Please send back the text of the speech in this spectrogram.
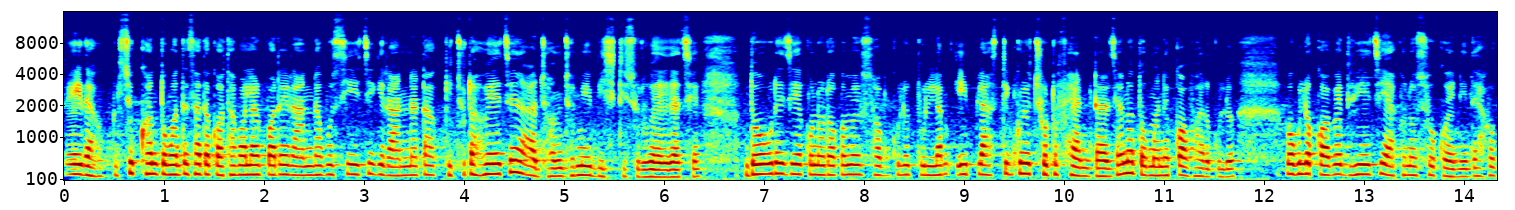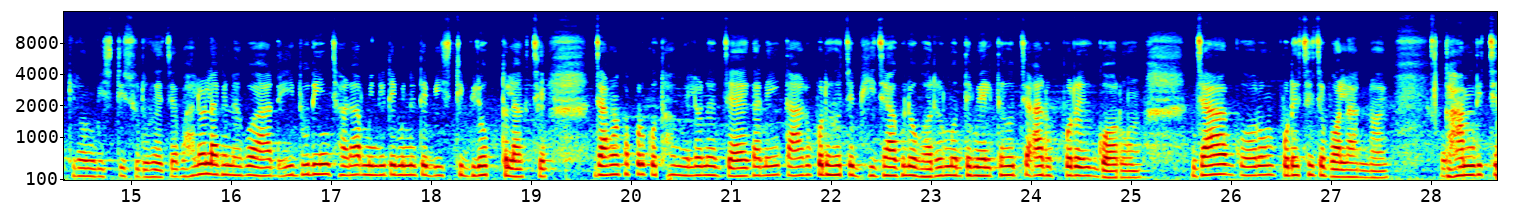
তো এই দেখো, কিছুক্ষণ তোমাদের সাথে কথা বলার পরে রান্না বসিয়েছি কি রান্নাটা কিছুটা হয়েছে আর ঝমঝমিয়ে বৃষ্টি শুরু হয়ে গেছে। দৌড়ে যে কোনো রকমের সবগুলো তুললাম। এই প্লাস্টিকগুলো ছোট ফ্যানটার, জানো তো মানে কভারগুলো। ওগুলো কবে ধুয়েছি এখনও শুকোয়নি। দেখো কীরকম বৃষ্টি শুরু হয়েছে। ভালো লাগে না গো, আর এই দুদিন ছাড়া মিনিটে মিনিটে বৃষ্টি বিরক্ত লাগছে। জামা কাপড় কোথাও মেলানোর জায়গা নেই। তার উপরে হচ্ছে ভিজাগুলো ঘরের মধ্যে মেলতে হচ্ছে আর উপরে গরম। যা গরম পড়েছে যে বলার নয়। ঘাম দিচ্ছে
